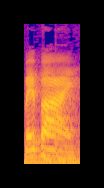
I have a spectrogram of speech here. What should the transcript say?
บ๊ายบาย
